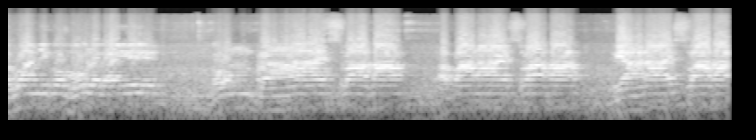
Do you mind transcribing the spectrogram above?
भगवान जी को भोग लगाइए। ओम प्राणाय स्वाहा, अपानाय स्वाहा, व्यानाय स्वाहा,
